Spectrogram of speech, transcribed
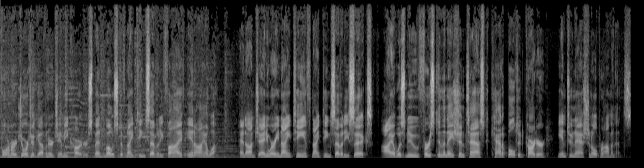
Former Georgia Governor Jimmy Carter spent most of 1975 in Iowa. And on January 19, 1976, Iowa's new First in the Nation test catapulted Carter into national prominence.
